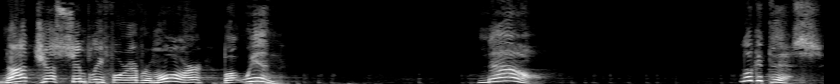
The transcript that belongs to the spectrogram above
Not just simply forevermore, but when? Now. Look at this.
